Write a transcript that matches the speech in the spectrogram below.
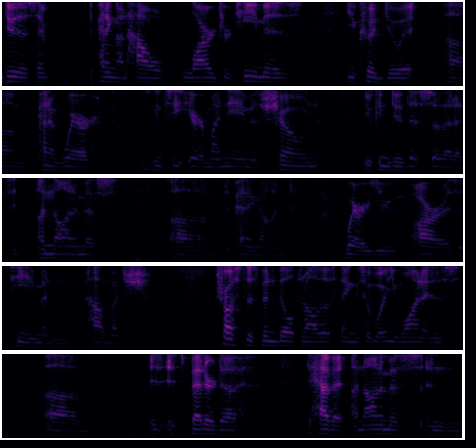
do this depending on how large your team is. You could do it um, kind of where you can see here my name is shown. You can do this so that it's anonymous, um, depending on where you are as a team and how much trust has been built and all those things. So what you want is um, it, it's better to to have it anonymous and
